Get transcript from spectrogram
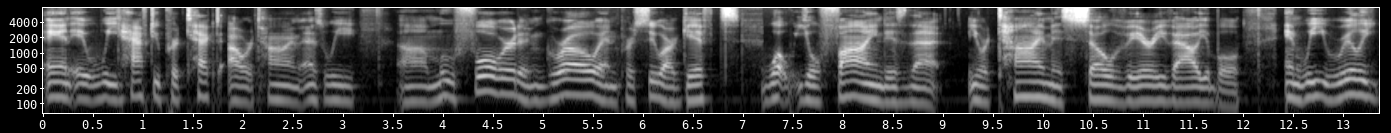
And it, we have to protect our time as we uh, move forward and grow and pursue our gifts, what you'll find is that your time is so very valuable, and we really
